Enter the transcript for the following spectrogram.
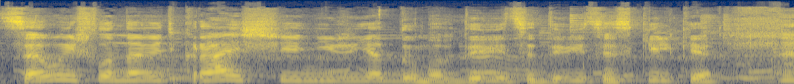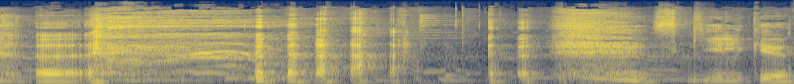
Це вийшло навіть краще, ніж я думав. Дивіться, дивіться, скільки. е, Скільки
